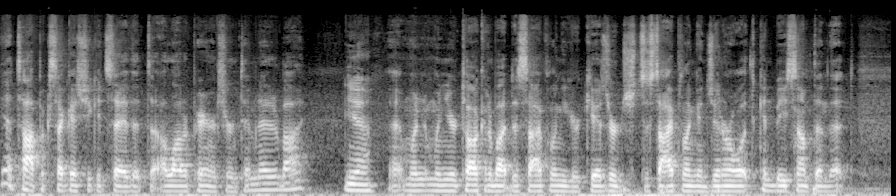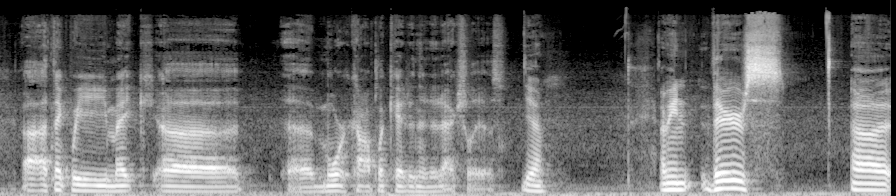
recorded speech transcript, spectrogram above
yeah, topics. I guess you could say that a lot of parents are intimidated by. yeah, Uh, when when you're talking about discipling your kids or just discipling in general, it can be something that uh, I think we make uh, uh, more complicated than it actually is. Yeah, I mean, there's uh,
